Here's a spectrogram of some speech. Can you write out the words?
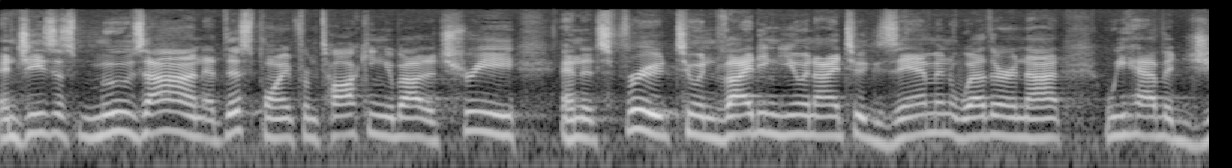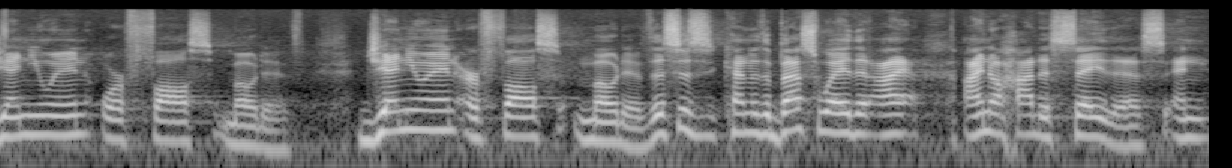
And Jesus moves on at this point from talking about a tree and its fruit to inviting you and I to examine whether or not we have a genuine or false motive. Genuine or false motive. This is kind of the best way that I, I know how to say this, and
